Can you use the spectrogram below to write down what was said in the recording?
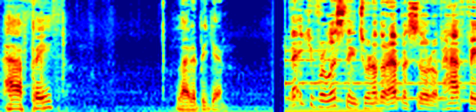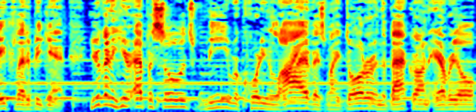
Have faith. Let it begin. Thank you for listening to another episode of Have Faith, Let It Begin. You're going to hear episodes me recording live as my daughter in the background, Ariel,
